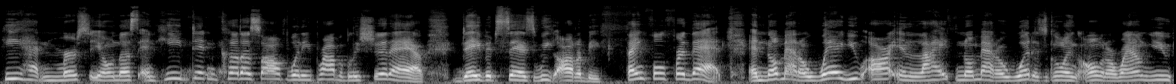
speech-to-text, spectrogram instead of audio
He had mercy on us and he didn't cut us off when he probably should have. David says we ought to be thankful for that. And no matter where you are in life, no matter what is going on around you,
